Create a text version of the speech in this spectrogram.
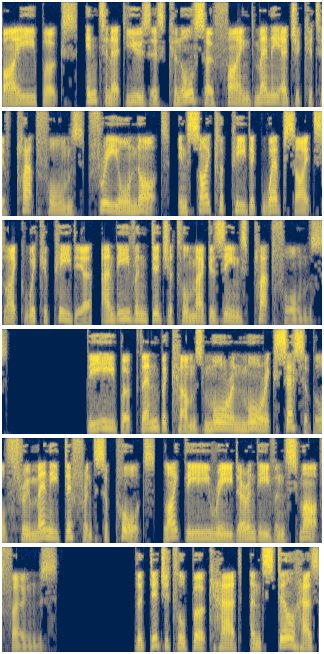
buy ebooks. Internet users can also find many educative platforms, free or not, encyclopedic websites like Wikipedia, and even digital magazines platforms. The ebook then becomes more and more accessible through many different supports, like the e-reader and even smartphones. The digital book had, and still has,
